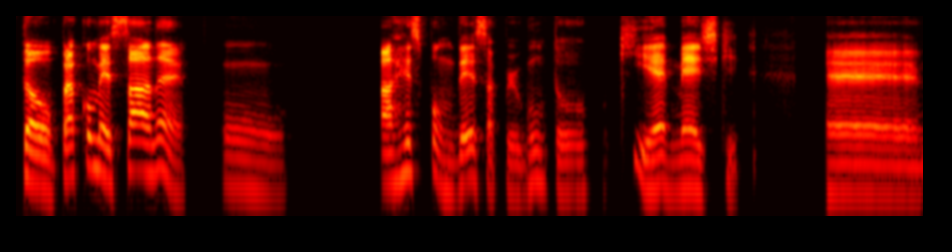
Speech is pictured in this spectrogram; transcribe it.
Então, para começar, né, um, a responder essa pergunta, o que é Magic? É,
